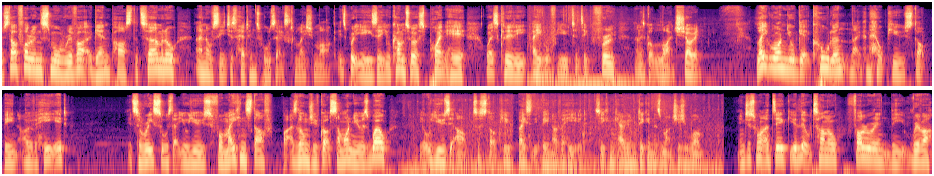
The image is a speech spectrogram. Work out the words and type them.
start following the small river again past the terminal and obviously just heading towards the exclamation mark. It's pretty easy. You'll come to a point here where it's clearly able for you to dig through and it's got light showing. Later on you'll get coolant that can help you stop being overheated. It's a resource that you'll use for making stuff but as long as you've got some on you as well it will use it up to stop you basically being overheated so you can carry on digging as much as you want and just want to dig your little tunnel following the river.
